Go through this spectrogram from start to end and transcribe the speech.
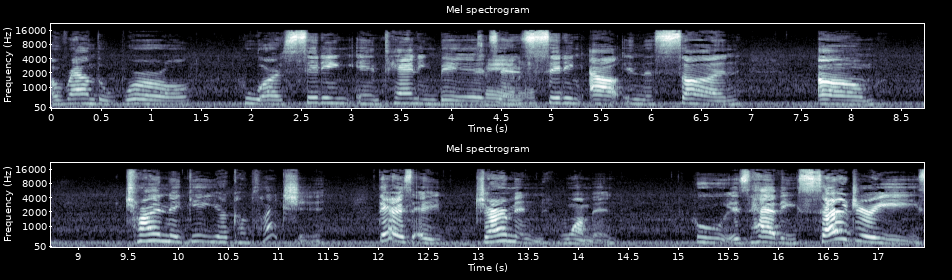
around the world who are sitting in tanning beds Tanning. and sitting out in the sun um, trying to get your complexion. There is a German woman who is having surgeries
